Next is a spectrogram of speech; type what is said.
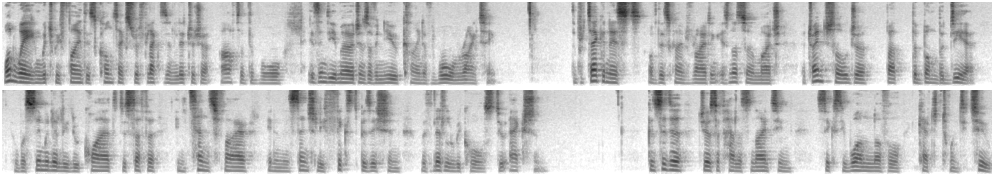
One way in which we find this context reflected in literature after the war is in the emergence of a new kind of war writing. The protagonist of this kind of writing is not so much a trench soldier, but the bombardier, who was similarly required to suffer intense fire in an essentially fixed position with little recourse to action. Consider Joseph Heller's 1961 novel Catch-22,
